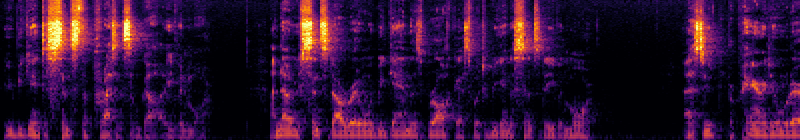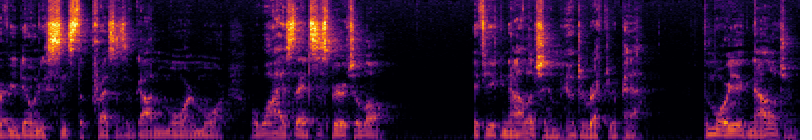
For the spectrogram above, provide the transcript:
you begin to sense the presence of God even more. I know you sensed it already when we began this broadcast, but you begin to sense it even more. As you're preparing, doing whatever you're doing, you sense the presence of God more and more. Well, why is that? It's a spiritual law. If you acknowledge Him, He'll direct your path. The more you acknowledge Him,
